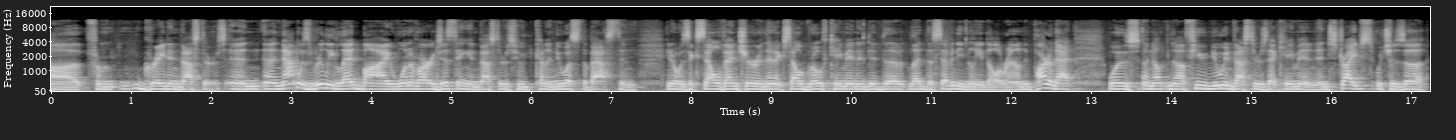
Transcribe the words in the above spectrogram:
Uh, from great investors, and and that was really led by one of our existing investors who kind of knew us the best, and you know it was Accel Venture, and then Accel Growth came in and did the led the seventy million dollar round, and part of that was a, a few new investors that came in, and Stripes, which is a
